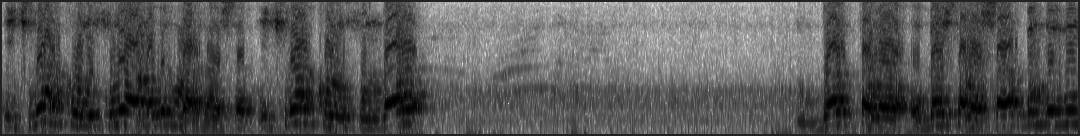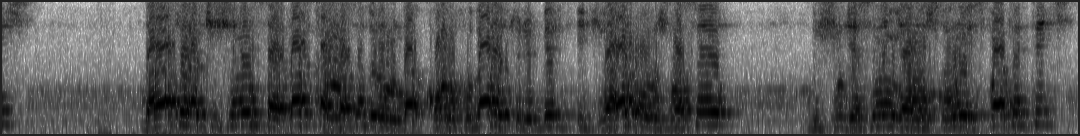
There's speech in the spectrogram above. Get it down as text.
İkrah konusunu anladık mı arkadaşlar? İkrah konusunda dört tane, beş tane şart bildirdik. Daha sonra kişinin serbest kalması durumunda korkudan ötürü bir ikrahın oluşması düşüncesinin yanlışlığını ispat ettik.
